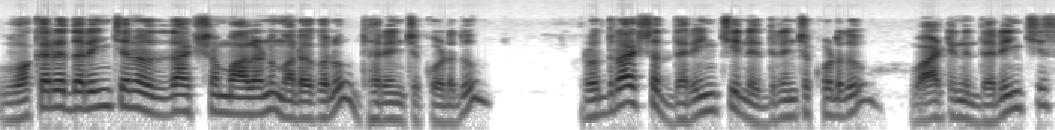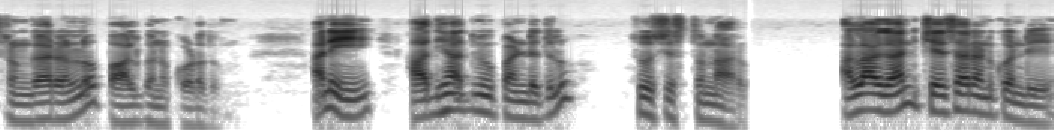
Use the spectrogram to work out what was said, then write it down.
ఒకరు ధరించిన రుద్రాక్షమాలను మరొకరు ధరించకూడదు. రుద్రాక్ష ధరించి నిద్రించకూడదు. వాటిని ధరించి శృంగారంలో పాల్గొనకూడదు అని ఆధ్యాత్మిక పండితులు సూచిస్తున్నారు. అలాగాని చేశారనుకోండి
